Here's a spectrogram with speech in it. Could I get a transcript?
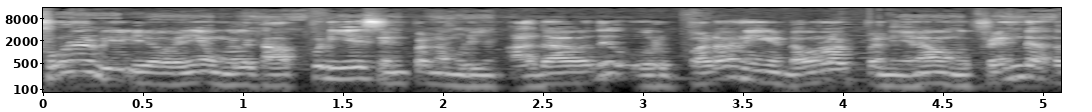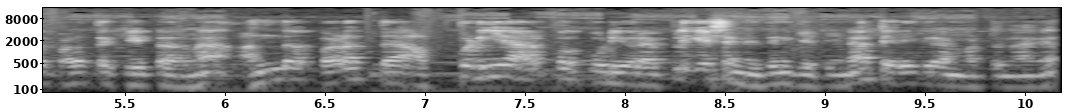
ஃபுல் வீடியோவையும் உங்களுக்கு அப்படியே சென்ட் பண்ண முடியும். அதாவது ஒரு படம் நீங்க டவுன்லோட் பண்ணீங்கன்னா உங்க ஃப்ரெண்ட் அந்த படத்தை கேட்டாருன்னா அந்த படத்தை அப்படியே அனுப்பக்கூடிய ஒரு அப்ளிகேஷன் எதுன்னு கேட்டீங்கன்னா டெலிகிராம் மட்டும்தாங்க.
